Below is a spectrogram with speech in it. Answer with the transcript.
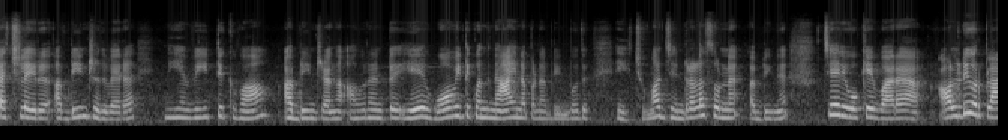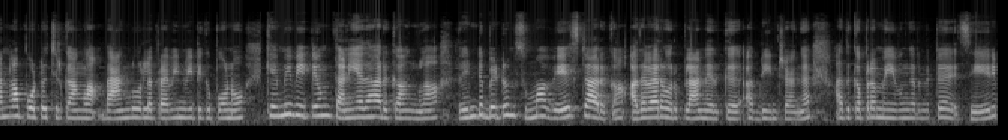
டச்சில் இரு அப்படின்றது வேற. நீ என் வீட்டுக்கு வா அப்படின்றாங்க. அவர் வந்துட்டு ஏ ஓ வீட்டுக்கு வந்து நான் என்ன பண்ணேன் அப்படின்போது ஏய் சும்மா ஜென்ரலாக சொன்னேன் அப்படின்னு. சரி ஓகே வரேன் ஆல்ரெடி ஒரு பிளான்லாம் போட்டு வச்சுருக்காங்களாம். பெங்களூரில் பிரவீன் வீட்டுக்கு போகணும் கெமி வீட்டையும் தனியாக தான் இருக்காங்களாம். ரெண்டு பெட்ரூம் சும்மா வேஸ்ட்டாக இருக்கான் அதை வேற ஒரு பிளான் இருக்குது அப்படின்றாங்க. அதுக்கப்புறம் இவங்க இருந்துட்டு சரி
